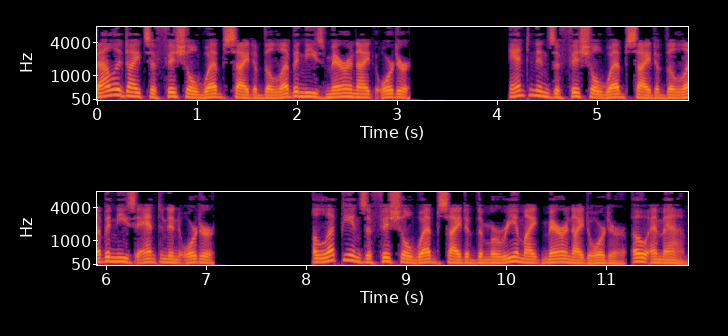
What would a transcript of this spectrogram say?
Baladites official website of the Lebanese Maronite Order Antonin's official website of the Lebanese Antonin Order Aleppians official website of the Mariamite Maronite Order OMM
